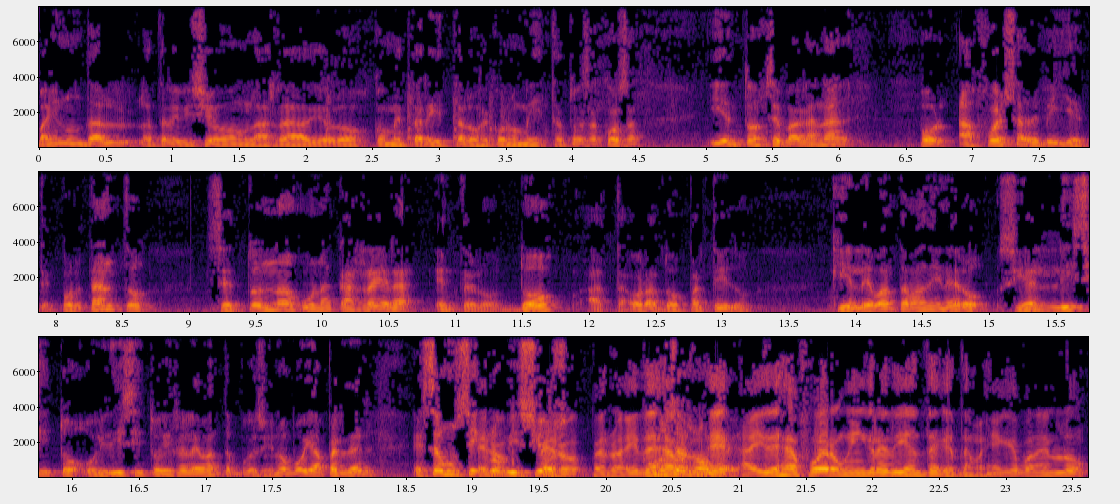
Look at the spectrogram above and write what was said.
va a inundar la televisión, la radio, los comentaristas, los economistas, todas esas cosas, y entonces va a ganar por a fuerza de billetes. Por tanto, se torna una carrera entre los dos, hasta ahora dos partidos, quién levanta más dinero, si es lícito o ilícito, irrelevante, porque si no voy a perder. Ese es un ciclo pero, vicioso. Pero, pero ahí, ¿Cómo deja, de- ahí deja fuera un ingrediente que también hay que ponerlo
